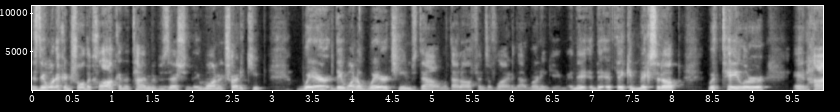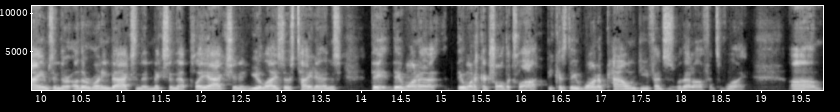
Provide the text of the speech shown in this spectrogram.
is they want to control the clock and the time of possession. They want to try to keep where they want to wear teams down with that offensive line and that running game. And they, they, if they can mix it up with Taylor and Hines and their other running backs, and then mix in that play action and utilize those tight ends, they they want to they want to control the clock because they want to pound defenses with that offensive line. Um,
